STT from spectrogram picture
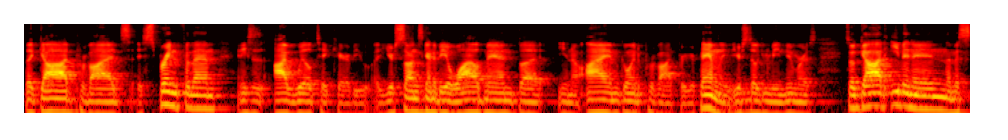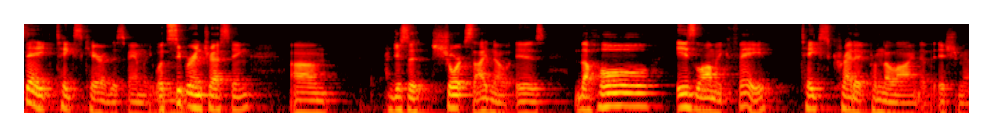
But God provides a spring for them, and He says, I will take care of you. Your son's going to be a wild man, but, you know, I am going to provide for your family. You're still going to be numerous. So God, even in the mistake, takes care of this family. What's super interesting, um, just a short side note, is the whole Islamic faith takes credit from the line of Ishmael.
